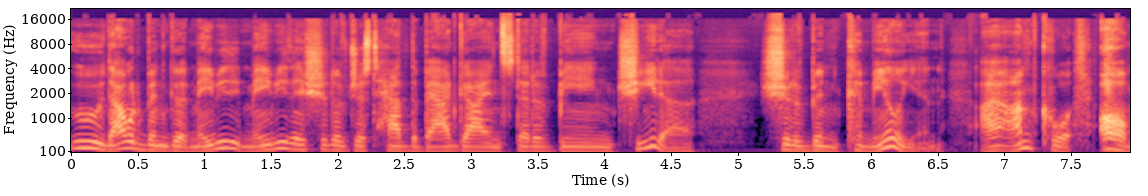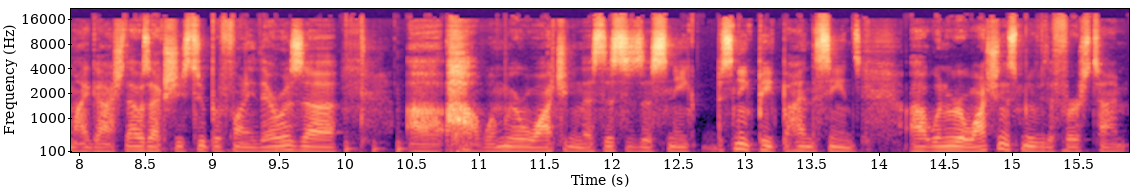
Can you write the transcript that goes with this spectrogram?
ooh, that would have been good. Maybe maybe they should have just had the bad guy instead of being Cheetah should have been Chameleon. I, am cool. Oh my gosh, that was actually super funny. There was a uh, oh, when we were watching this. This is a sneak sneak peek behind the scenes. Uh, when we were watching this movie the first time,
